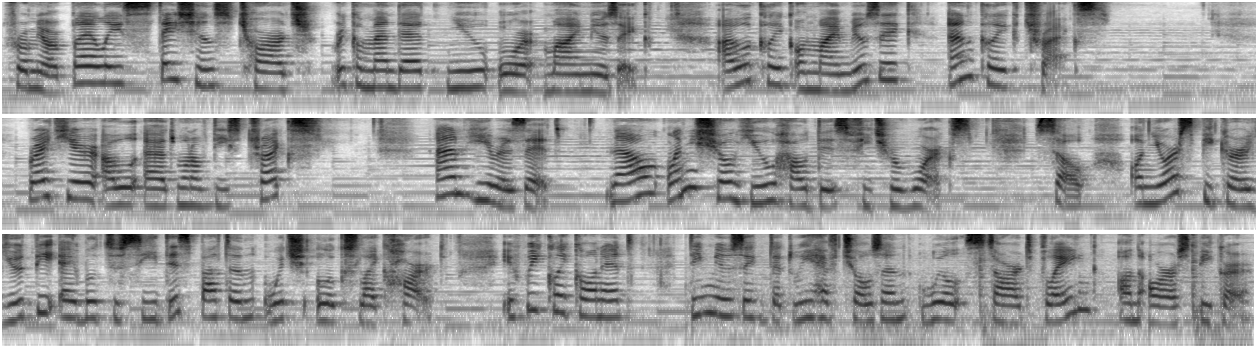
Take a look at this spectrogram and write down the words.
From your playlist, stations, charge, recommended, new or My Music. I will click on My Music and click Tracks. Right here I will add one of these tracks and here is it. Now let me show you how this feature works. So on your speaker you'd be able to see this button which looks like heart. If we click on it, the music that we have chosen will start playing on our speaker.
